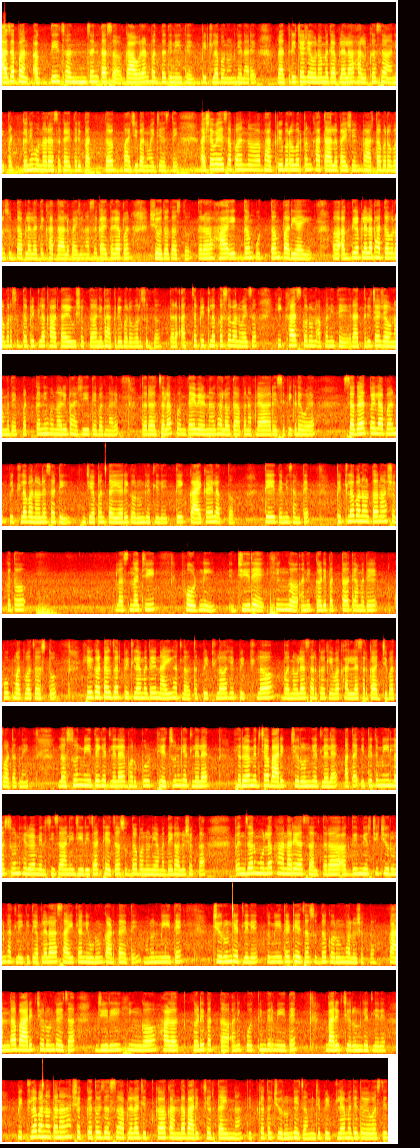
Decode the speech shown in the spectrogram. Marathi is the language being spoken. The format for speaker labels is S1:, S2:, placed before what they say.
S1: आज आपण अगदी झणझणीत असं गावरान पद्धतीने इथे पिठलं बनवून घेणार आहे. रात्रीच्या जेवणामध्ये आपल्याला हलकंसं आणि पटकनी होणारं असं काहीतरी पात पातळ भाजी बनवायची असते. अशा वेळेस आपण भाकरीबरोबर पण खाता आलं पाहिजे. भाताबरोबर सुद्धा आपल्याला ते खाता आलं पाहिजे. असं काहीतरी आपण शोधत असतो. तर हा एकदम उत्तम पर्याय आहे. अगदी आपल्याला भाताबरोबर सुद्धा पिठलं खाता येऊ शकतं आणि भाकरीबरोबर सुद्धा. तर आजचं पिठलं कसं बनवायचं ही खास करून आपण इथे रात्रीच्या जेवणामध्ये पटकनी होणारी भाजी इथे बघणार आहे. तर चला कोणताही वेळ न घालवता आपण आपल्या रेसिपीकडे वळूया. सगळ्यात पहिलं आपण पिठलं बनवण्यासाठी जी आपण तयारी करून घेतलेली ते काय काय लागतं ते इथे मी सांगते. पिठलं बनवताना शक्यतो लसणाची फोडणी जिरे हिंग आणि कढीपत्ता त्यामध्ये खूप महत्त्वाचा असतो. हे घटक जर पिठल्यामध्ये नाही घातलं तर पिठलं हे पिठलं बनवल्यासारखं किंवा खाल्ल्यासारखं अजिबात वाटत नाही. लसूण मी इथे घेतलेलं आहे भरपूर ठेचून घेतलेलं आहे. हिरव्या मिरच्या बारीक चिरून घेतलेल्या आहे आता इथे तुम्ही लसूण हिरव्या मिरचीचा आणि जिरीचा ठेचासुद्धा बनवून यामध्ये घालू शकता. पण जर मुलं खाणारे असाल तर अगदी मिरची चिरून घातली की ती आपल्याला साईडला निवडून काढता येते. म्हणून मी इथे चिरून घेतलेली आहे. तुम्ही इथे ठेचासुद्धा करून घालू शकता. कांदा बारीक चिरून घ्यायचा. जिरी हिंग हळद कढीपत्ता आणि कोथिंबीर मी इथे बारीक चिरून घेतलेली आहे. पिठलं बनवताना ना शक्यतो जसं आपल्याला जितका कांदा बारीक चिरता येईल ना तितका तो चिरून घ्यायचा. म्हणजे पिठल्यामध्ये तो व्यवस्थित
